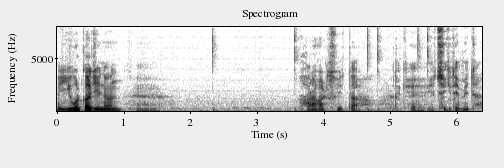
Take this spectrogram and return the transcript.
2월까지는 하락할 수 있다. 이렇게 예측이 됩니다.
